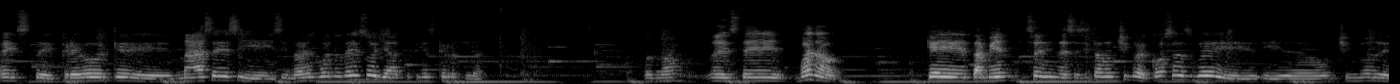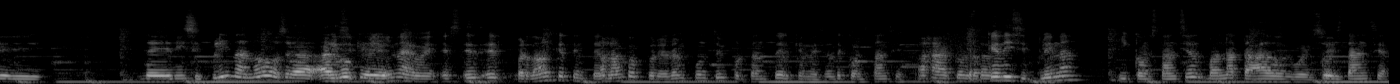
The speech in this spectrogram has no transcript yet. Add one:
este, creo que naces y si no eres bueno en eso, ya te tienes que retirar. Pues no, Este, bueno, que también se necesitan un chingo de cosas, güey, y, y de un chingo de, de disciplina, ¿no? O sea, algo que... disciplina, güey. Es, es- es- perdón que te interrumpa, pero era un punto importante el que me decías de constancia. Ajá, Creo constancia. que disciplina y constancias van atados, güey. Sí. Constancia,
